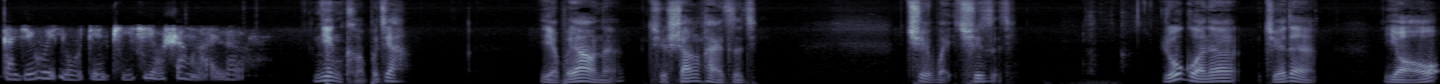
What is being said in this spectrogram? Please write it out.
感觉会有点脾气要上来了。宁可不嫁，也不要呢去伤害自己，去委屈自己。如果呢觉得有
